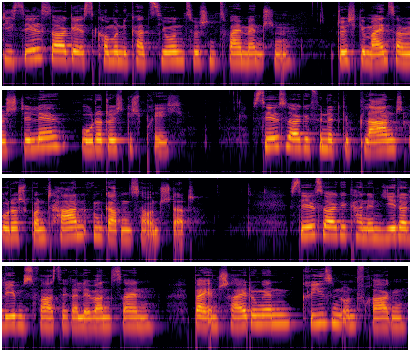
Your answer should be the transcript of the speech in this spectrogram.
Die Seelsorge ist Kommunikation zwischen zwei Menschen, durch gemeinsame Stille oder durch Gespräch. Seelsorge findet geplant oder spontan am Gartenzaun statt. Seelsorge kann in jeder Lebensphase relevant sein, bei Entscheidungen, Krisen und Fragen.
